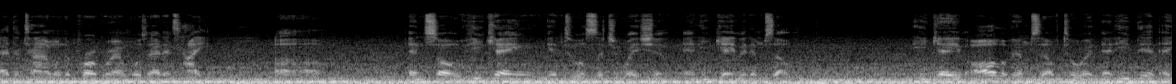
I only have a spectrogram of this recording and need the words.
at the time when the program was at its height. Um, and so he came into a situation and he gave it himself. He gave all of himself to it and he did a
